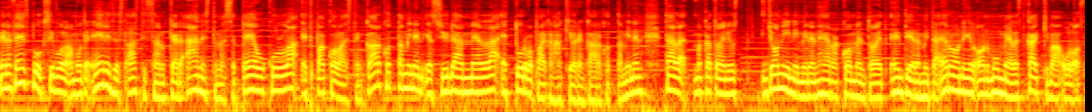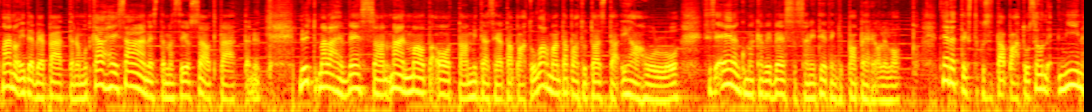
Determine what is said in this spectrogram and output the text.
Meidän Facebook-sivulla on muuten eilisestä asti saanut käydä äänestämässä peukulla, että pakolaisten karkottaminen ja sydämellä, että turvapaikanhakijoiden karkottaminen. Täällä mä katsoin just Joni-niminen herra kommentoi, että en tiedä mitä ero niillä on, mun mielestä kaikki vaan ulos. Mä en oo itse vielä päättänyt, mutta käy hei sä äänestämässä, jos sä oot päättänyt. Nyt mä lähden vessaan, mä en malta odottaa mitä siellä tapahtuu. Varmaan tapahtuu taas jotain ihan hullua. Siis eilen kun mä kävin vessassa, niin tietenkin paperi oli loppu. Tiedättekö, kun se tapahtuu? Se on niin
